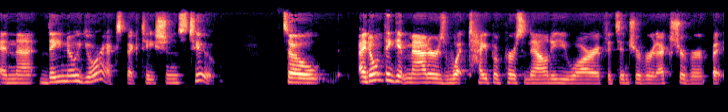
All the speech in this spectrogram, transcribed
and that they know your expectations too? So I don't think it matters what type of personality you are, if it's introvert, extrovert, but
